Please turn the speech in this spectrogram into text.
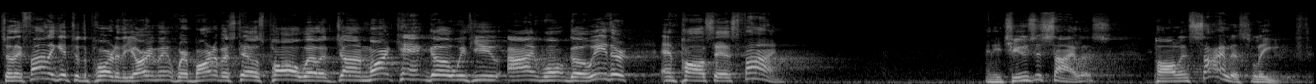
So they finally get to the part of the argument where Barnabas tells Paul, Well, if John Mark can't go with you, I won't go either. And Paul says, Fine. And he chooses Silas Paul and Silas leave.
